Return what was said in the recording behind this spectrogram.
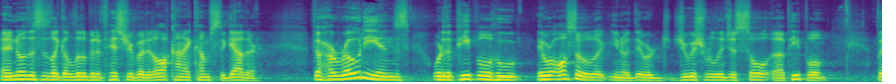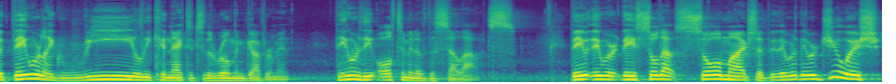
And I know this is like a little bit of history, but it all kind of comes together. The Herodians were the people who, they were also, you know, they were Jewish religious soul, uh, people, but they were like really connected to the Roman government. They were the ultimate of the sellouts. They, they, were, they sold out so much that they were, they were Jewish,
